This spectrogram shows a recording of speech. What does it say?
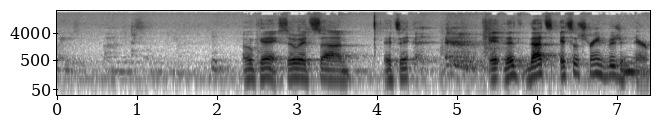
weight on its own. Okay, so it's, um, it's, a, it, it, that's, it's a strange vision there.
